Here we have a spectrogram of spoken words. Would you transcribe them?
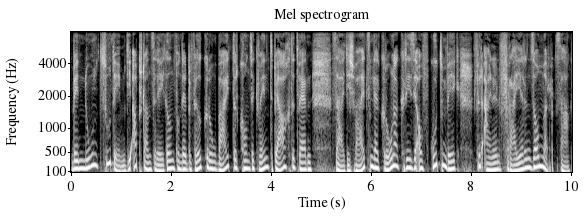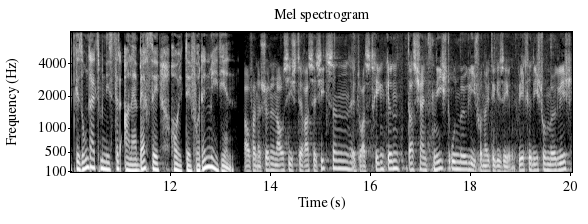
Wenn nun zudem die Abstandsregeln von der Bevölkerung weiter konsequent beachtet werden, sei die Schweiz in der Corona-Krise auf gutem Weg für einen freieren Sommer, sagt Gesundheitsminister Alain Berset heute vor den Medien auf einer schönen Aussichtsterrasse sitzen, etwas trinken. Das scheint nicht unmöglich von heute gesehen. Wirklich nicht unmöglich.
